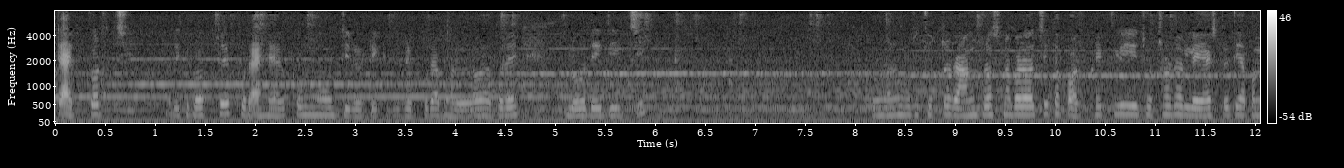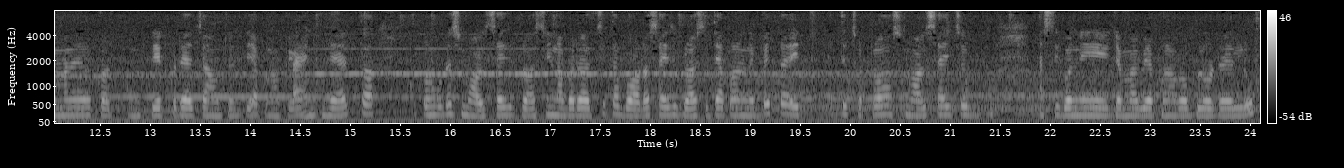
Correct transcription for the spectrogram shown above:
स्टार्ट कर ଦେଖିପାରୁଥିବେ ପୁରା ହେୟାରକୁ ମୁଁ ଜିରୋ ଡିଗ୍ରୀରେ ପୁରା ଭଲ ଭାବରେ ଗ୍ଲୋ ଦେଇଦେଇଛି ଆପଣମାନେ ଗୋଟେ ଛୋଟ ରାଉଣ୍ଡ ବ୍ରସ୍ ନେବାର ଅଛି ତ ପରଫେକ୍ଟଲି ଛୋଟ ଛୋଟ ଲେୟାର୍ସ ଯଦି ଆପଣମାନେ କ୍ରିଏଟ୍ କରିବାକୁ ଚାହୁଁଛନ୍ତି ଆପଣ କ୍ଲାଏଣ୍ଟ ହେୟାର ତ ଆପଣ ଗୋଟେ ସ୍ମଲ୍ ସାଇଜ୍ ବ୍ରସ୍ ହିଁ ନେବାର ଅଛି ତ ବଡ଼ ସାଇଜ୍ ବ୍ରସ୍ ଯଦି ଆପଣ ନେବେ ତ ଏତେ ଛୋଟ ସ୍ମଲ୍ ସାଇଜ୍ ଆସିବନି ଜମା ବି ଆପଣଙ୍କ ବ୍ଲୋ ଡ୍ରାଏ ଲୁକ୍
